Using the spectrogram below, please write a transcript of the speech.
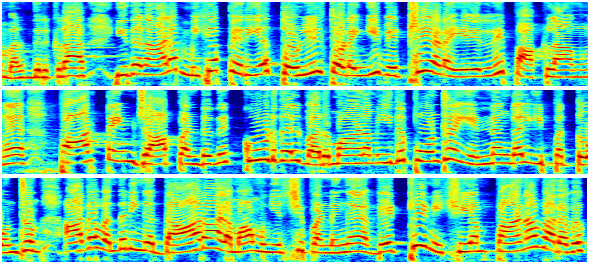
அமர்ந்திருக்கிறார். இதனால மிகப்பெரிய தொழில் தொடங்கி வெற்றி அடையதை பார்க்கலாமுங்க. பார்ட் டைம் ஜாப் பண்றது கூடுதல் வருமானம் இது போன்ற எண்ணங்கள் இப்ப தோன்றும். அதை வந்து நீங்க தாராளமா முயற்சி பண்ணுங்க. வெற்றி நிச்சயம் பண வரவு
